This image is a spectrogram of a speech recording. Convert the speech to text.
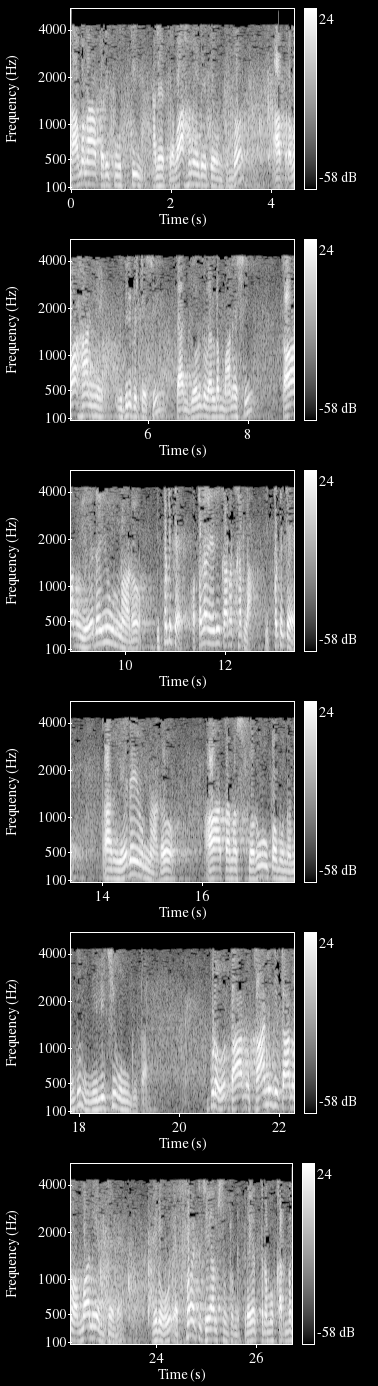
కామనా పరిపూర్తి అనే ప్రవాహం ఏదైతే ఉంటుందో ఆ ప్రవాహాన్ని వదిలిపెట్టేసి దాని జోలికి వెళ్ళడం మానేసి తాను ఏదై ఉన్నాడో ఇప్పటికే కొత్తగా ఏది కనక్కర్లా ఇప్పటికే తాను ఏదై ఉన్నాడో ఆ తన స్వరూపమునందు నిలిచి ఉండుట. ఇప్పుడు తాను కానిది తాను అవ్వాలి అంటే మీరు ఎఫర్ట్ చేయాల్సి ఉంటుంది ప్రయత్నము కర్మ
